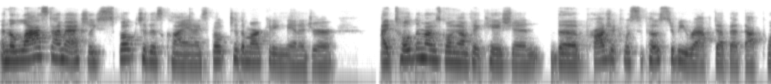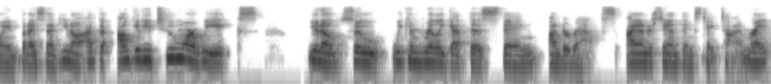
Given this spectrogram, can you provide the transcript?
And the last time I actually spoke to this client, I spoke to the marketing manager. I told them I was going on vacation. The project was supposed to be wrapped up at that point, but I said, you know, I've got, I'll give you two more weeks, you know, so we can really get this thing under wraps. I understand things take time, right?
